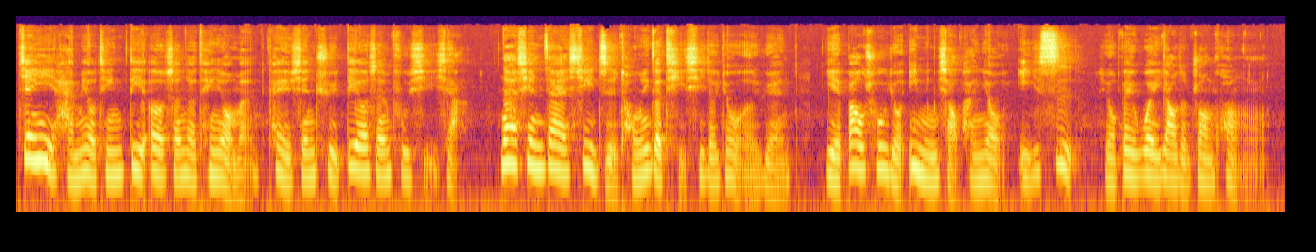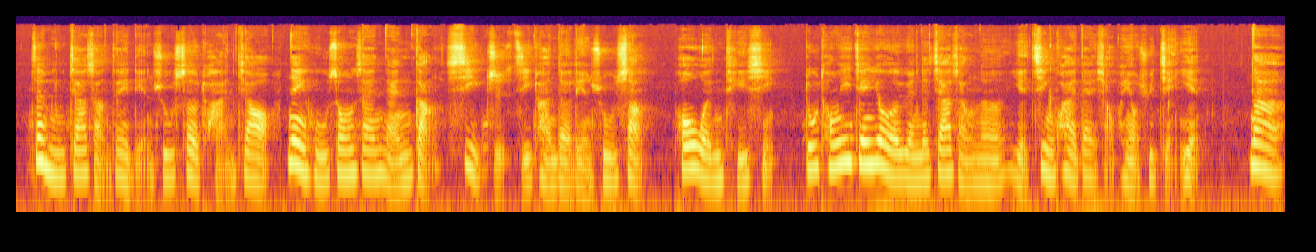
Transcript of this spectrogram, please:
建议还没有听第二声的听友们，可以先去第二声复习一下。那现在系指同一个体系的幼儿园也爆出有一名小朋友疑似有被喂药的状况哦。这名家长在脸书社团叫内湖松山南港系指集团的脸书上 po 文提醒，读同一间幼儿园的家长呢，也尽快带小朋友去检验。那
